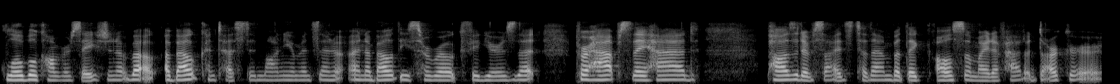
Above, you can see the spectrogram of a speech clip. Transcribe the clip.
global conversation about about contested monuments and, and about these heroic figures that perhaps they had positive sides to them but they also might have had a darker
